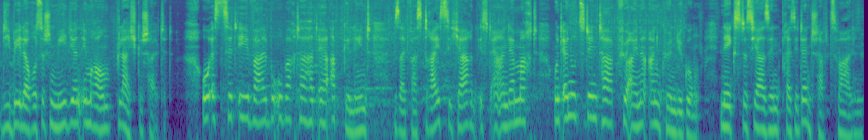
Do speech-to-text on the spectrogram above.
die belarussischen Medien im Raum gleichgeschaltet. OSZE-Wahlbeobachter hat er abgelehnt. Seit fast 30 Jahren ist er an der Macht und er nutzt den Tag für eine Ankündigung. Nächstes Jahr sind Präsidentschaftswahlen.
